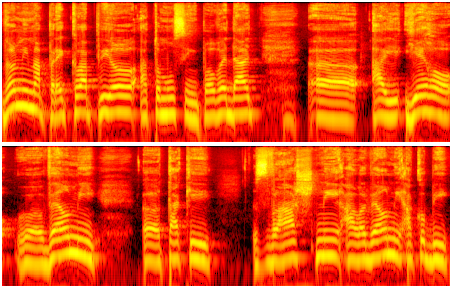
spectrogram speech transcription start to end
veľmi ma prekvapil, a to musím povedať, uh, aj jeho veľmi taký zvláštny, ale veľmi akoby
